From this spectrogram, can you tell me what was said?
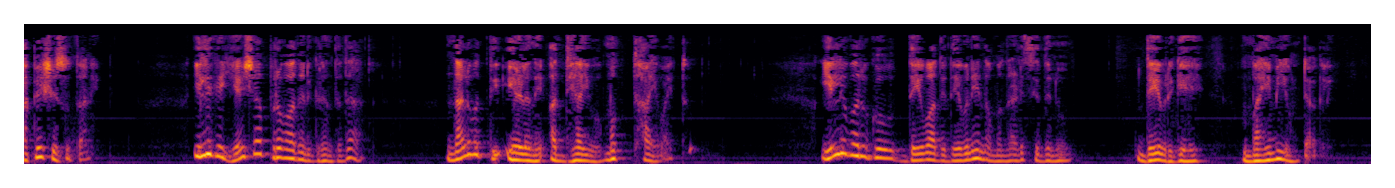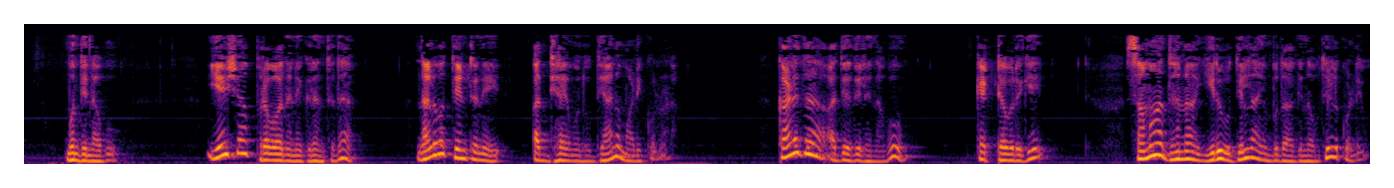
ಅಪೇಕ್ಷಿಸುತ್ತಾನೆ. ಇಲ್ಲಿಗೆ ಯಶಪ್ರವಾದನ ಗ್ರಂಥದ ನಲವತ್ತೇಳನೇ ಅಧ್ಯಾಯವು ಮುಕ್ತಾಯವಾಯಿತು. ಇಲ್ಲಿವರೆಗೂ ದೇವಾದಿ ದೇವನೇ ನಮ್ಮನ್ನು ನಡೆಸಿದನು ದೇವರಿಗೆ ಮಹಿಮೆಯುಂಟಾಗಲಿ. ಮುಂದೆ ನಾವು ಯೇಷಾ ಪ್ರವಾದನೆ ಗ್ರಂಥದ ನಲವತ್ತೆಂಟನೇ ಅಧ್ಯಾಯವನ್ನು ಧ್ಯಾನ ಮಾಡಿಕೊಳ್ಳೋಣ. ಕಳೆದ ಅಧ್ಯಾಯದಲ್ಲಿ ನಾವು ಕೆಟ್ಟವರಿಗೆ ಸಮಾಧಾನ ಇರುವುದಿಲ್ಲ ಎಂಬುದಾಗಿ ನಾವು ತಿಳಿದುಕೊಂಡೆವು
